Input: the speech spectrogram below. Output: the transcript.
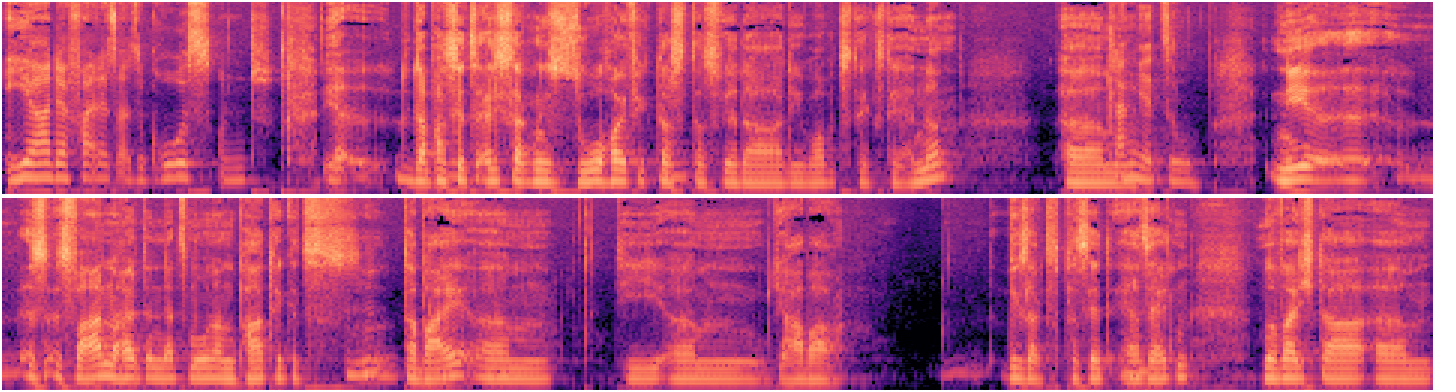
eher der Fall ist, also groß und. Ja, da passiert es ehrlich gesagt nicht so häufig, dass, dass wir da die Robots-Texte ändern. Ähm, Klang jetzt so. Nee, äh, es, es waren halt in den letzten Monaten ein paar Tickets mhm. dabei, ähm, die, ähm, ja, aber wie gesagt, das passiert eher mhm. selten. Nur weil ich da ähm,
